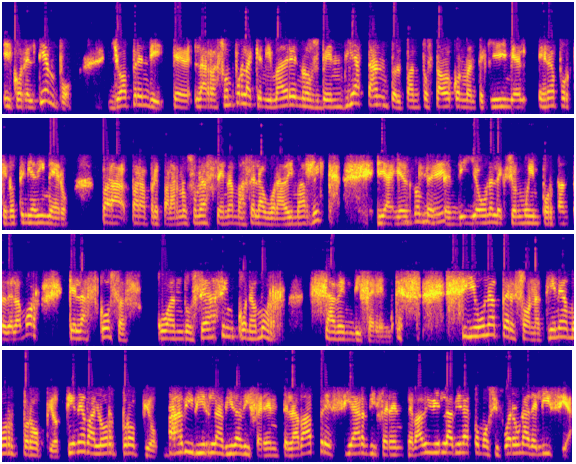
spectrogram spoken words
Y con el tiempo, yo aprendí que la razón por la que mi madre nos vendía tanto el pan tostado con mantequilla y miel era porque no tenía dinero para, para prepararnos una cena más elaborada y más rica. Y ahí es donde entendí yo una lección muy importante del amor, que las cosas cuando se hacen con amor, saben diferentes. Si una persona tiene amor propio, tiene valor propio, va a vivir la vida diferente, la va a apreciar diferente, va a vivir la vida como si fuera una delicia,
